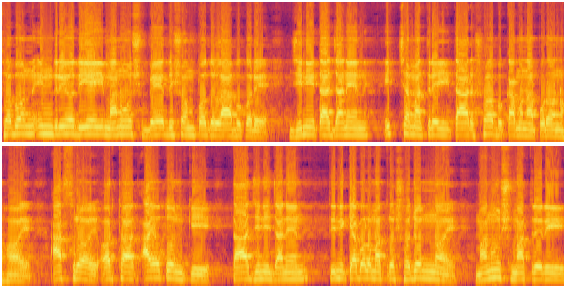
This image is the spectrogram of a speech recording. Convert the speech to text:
শ্রবণ ইন্দ্রিয় দিয়েই মানুষ বেদ সম্পদ লাভ করে। যিনি তা জানেন, ইচ্ছা মাত্রেই তার সব কামনা পূরণ হয়। আশ্রয় অর্থাৎ আয়তন কি? তা যিনি জানেন, তিনি কেবলমাত্র স্বজন নয়, মানুষ মাত্রেরই,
